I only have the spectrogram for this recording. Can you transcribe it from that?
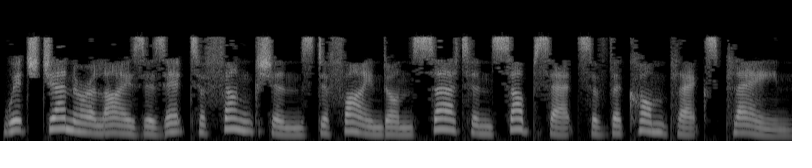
which generalizes it to functions defined on certain subsets of the complex plane.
